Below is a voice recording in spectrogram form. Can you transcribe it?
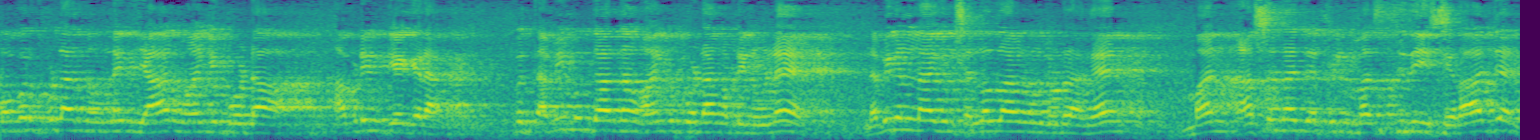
பவர்ஃபுல்லாக இருந்த உடனே இது யார் வாங்கி போட்டா அப்படின்னு கேட்குறாங்க இப்போ தமிமுத்தார் தான் வாங்கி போட்டாங்க அப்படின்னு உடனே நபிகள் நாயகம் செல்லல்லாஹு சொல்கிறாங்க மன் அசரஜ ஃபில் மஸ்ஜிதி சிராஜன்.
